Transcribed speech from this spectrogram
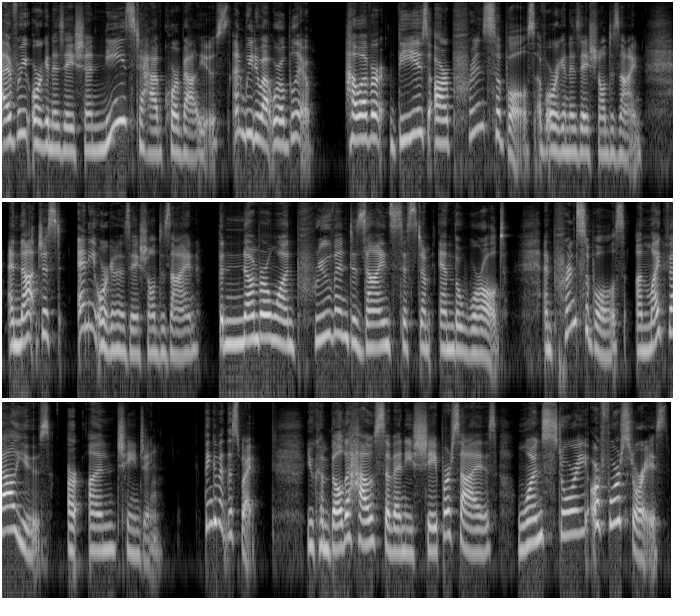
every organization needs to have core values, and we do at WorldBlu. However, these are principles of organizational design, and not just any organizational design, the number one proven design system in the world. And principles, unlike values, are unchanging. Think of it this way you can build a house of any shape or size, one story or four stories,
